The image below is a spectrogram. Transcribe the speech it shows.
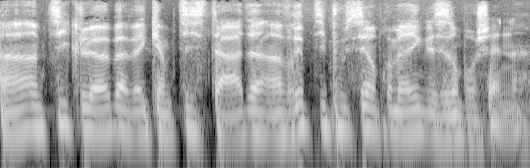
un petit club avec un petit stade, un vrai petit poussé en première ligue la saison prochaine.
